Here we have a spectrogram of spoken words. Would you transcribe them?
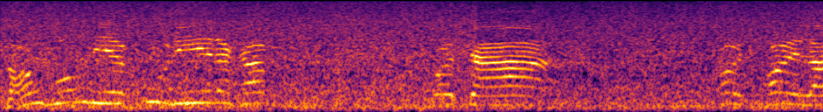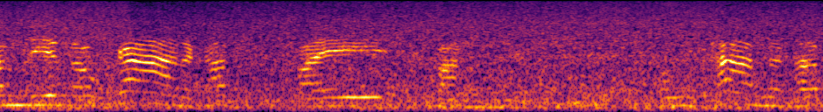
ส องผัวเมียคู่นี้นะครับ ก็จะค่อยๆลำเลียงเอาก้านะครับ ไปฝั่งตรงข้ามนะครับ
